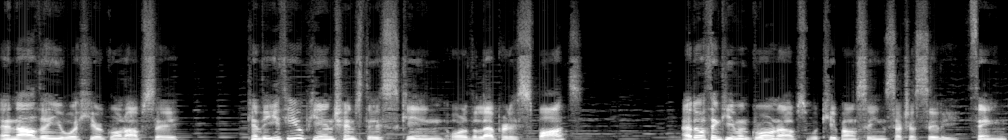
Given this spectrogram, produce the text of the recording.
and now then you will hear grown ups say, Can the Ethiopian change their skin or the leopard his spots? I don't think even grown ups would keep on saying such a silly thing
